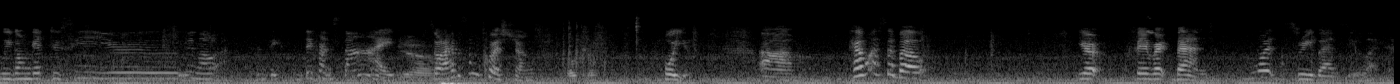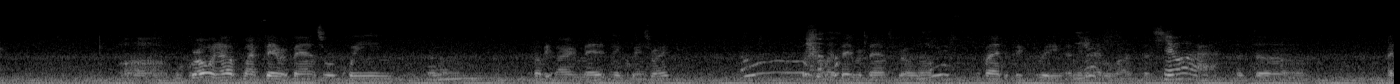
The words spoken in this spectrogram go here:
we don't get to see you, you know, the different side. Yeah. So I have some questions Okay. for you. Um, tell us about your favorite bands. What three bands do you like? Uh, well, growing up, my favorite bands were Queen, uh, probably Iron Maiden, and Queensryche. Oh, Those were my favorite bands growing up. Yes. If I had to pick three, I mean, I had a lot, but, Sure. but uh, I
